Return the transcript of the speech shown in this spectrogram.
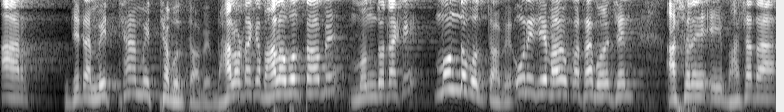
আর যেটা মিথ্যা মিথ্যা বলতে হবে। ভালোটাকে ভালো বলতে হবে, মন্দটাকে মন্দ বলতে হবে। উনি যেভাবে কথা বলেছেন, আসলে এই ভাষাটা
